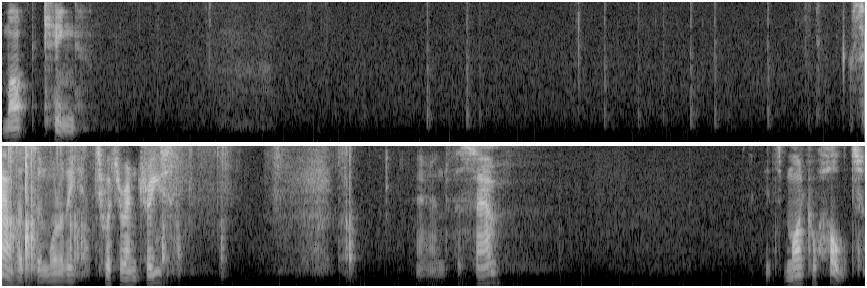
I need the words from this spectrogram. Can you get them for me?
Mark King. Sam Hudson, one of the Twitter entries. And for Sam, it's Michael Holt.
